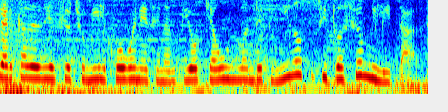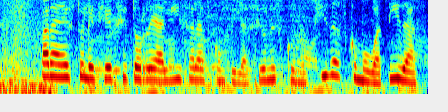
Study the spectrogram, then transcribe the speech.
Cerca de 18.000 jóvenes en Antioquia aún no han definido su situación militar. Para esto el ejército realiza las compilaciones conocidas como batidas.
